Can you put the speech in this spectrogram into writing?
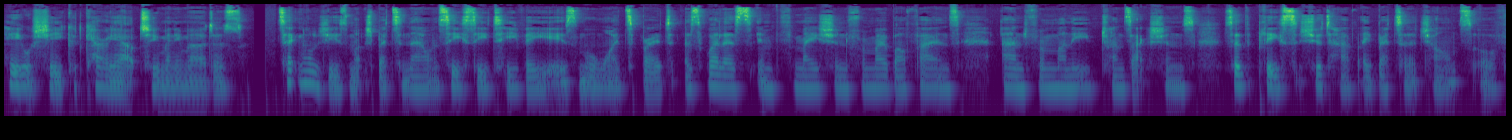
he or she could carry out too many murders. Technology is much better now, and CCTV is more widespread, as well as information from mobile phones and from money transactions. So, the police should have a better chance of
